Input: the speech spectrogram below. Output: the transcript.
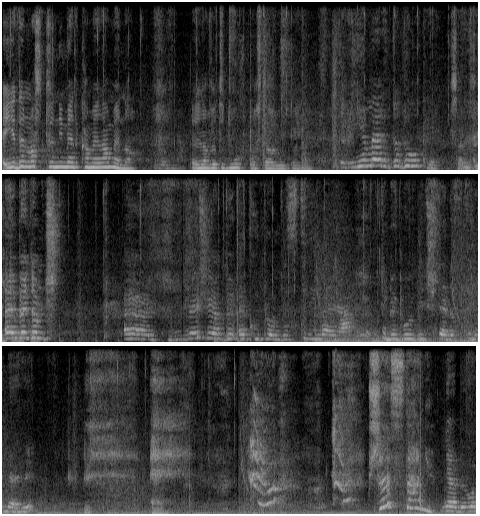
ej, jeden ma streamer kameramena. Ej, Nawet dwóch postawił tutaj. Streamer do dupy. Wiecie. Ej, będą... cz- Ej, wiesz, jakby ekipą do streamera, to by byłyby cztery streamery. Przestań! Nie, było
